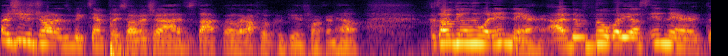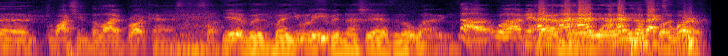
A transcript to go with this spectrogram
I mean, she's just drawing this big template, so eventually I had to stop. I was like, I feel creepy as fucking hell. Because I was the only one in there. I, there was nobody else in there uh, watching the live broadcast. So. Yeah, but by you leaving, now she has nobody. Nah, well, I mean, I, Damn, I, had, yeah, I had to go back to fucked work.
